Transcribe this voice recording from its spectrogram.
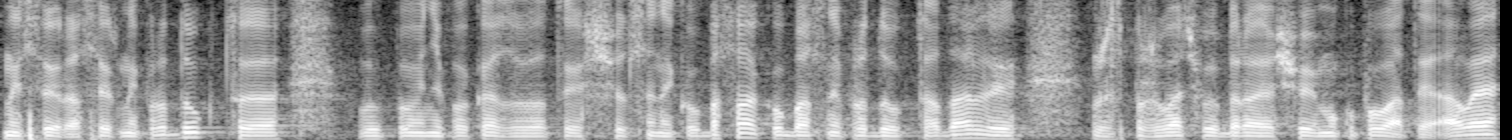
не сир, а сирний продукт. Ви повинні показувати, що це не ковбаса, а ковбасний продукт. А далі вже споживач вибирає, що йому купувати. Але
